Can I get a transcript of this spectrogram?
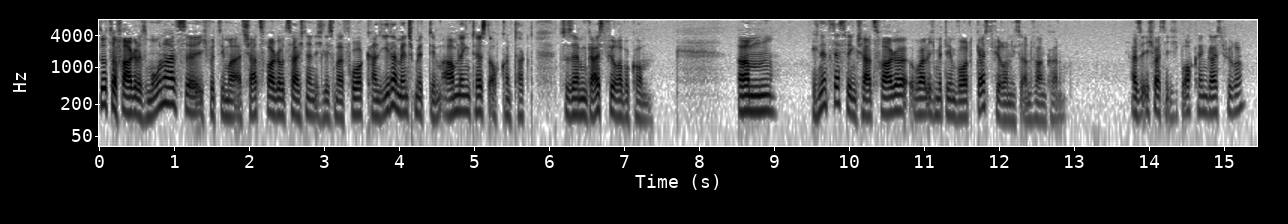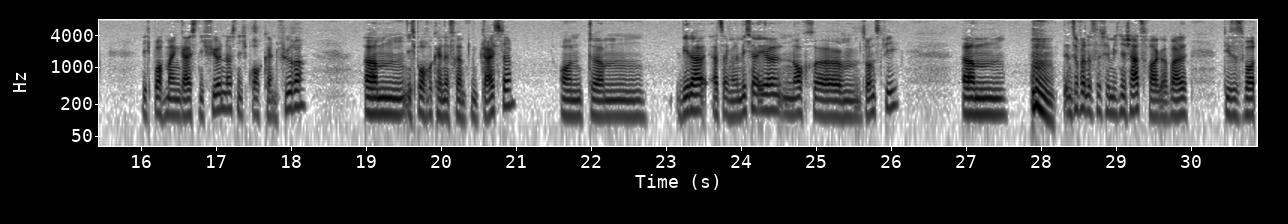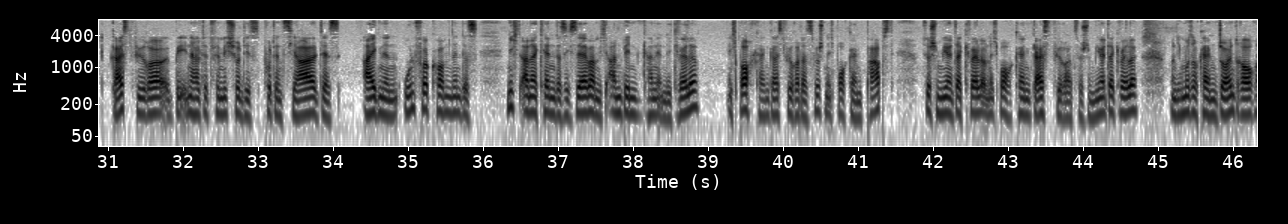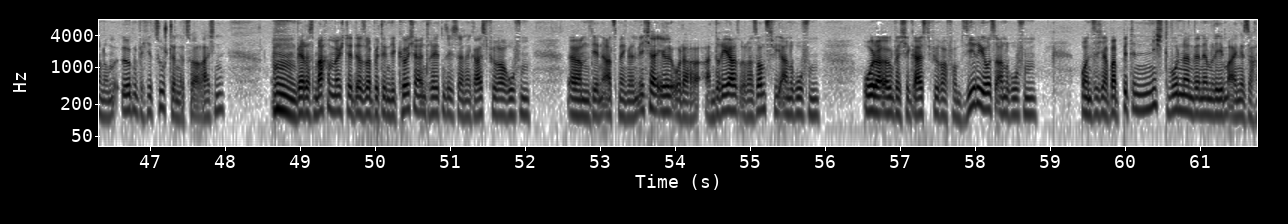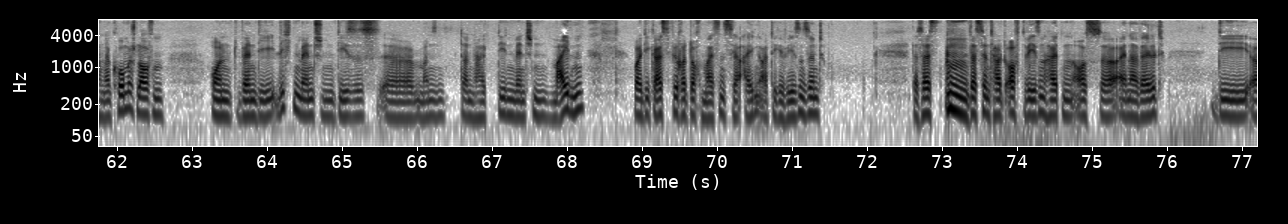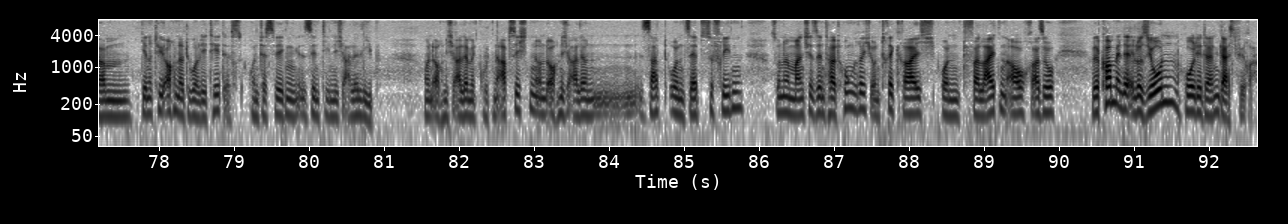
So zur Frage des Monats. Äh, ich würde sie mal als Scherzfrage bezeichnen. Ich lese mal vor. Kann jeder Mensch mit dem Armlängentest auch Kontakt zu seinem Geistführer bekommen? Ähm, ich nenne es deswegen Scherzfrage, weil ich mit dem Wort Geistführer nichts anfangen kann. Also ich weiß nicht, ich brauche keinen Geistführer. Ich brauche meinen Geist nicht führen lassen. Ich brauche keinen Führer. Ähm, ich brauche keine fremden Geister. Und ähm, weder Erzengel Michael noch ähm, sonst wie. Ähm, insofern ist es für mich eine Scherzfrage, weil dieses Wort Geistführer beinhaltet für mich schon das Potenzial des eigenen Unvollkommenen, des Nicht-Anerkennen, dass ich selber mich anbinden kann in die Quelle. Ich brauche keinen Geistführer dazwischen, ich brauche keinen Papst zwischen mir und der Quelle und ich brauche keinen Geistführer zwischen mir und der Quelle und ich muss auch keinen Joint rauchen, um irgendwelche Zustände zu erreichen. Wer das machen möchte, der soll bitte in die Kirche eintreten, sich seine Geistführer rufen, ähm, den Erzmängel Michael oder Andreas oder sonst wie anrufen oder irgendwelche Geistführer vom Sirius anrufen und sich aber bitte nicht wundern, wenn im Leben einige Sachen dann komisch laufen und wenn die lichten Menschen dieses, äh, man dann halt den Menschen meiden, weil die Geistführer doch meistens sehr eigenartige Wesen sind. Das heißt, das sind halt oft Wesenheiten aus äh, einer Welt, die, ähm, die natürlich auch in der Dualität ist. Und deswegen sind die nicht alle lieb und auch nicht alle mit guten Absichten und auch nicht alle satt und selbstzufrieden, sondern manche sind halt hungrig und trickreich und verleiten auch. Also willkommen in der Illusion, hol dir deinen Geistführer.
